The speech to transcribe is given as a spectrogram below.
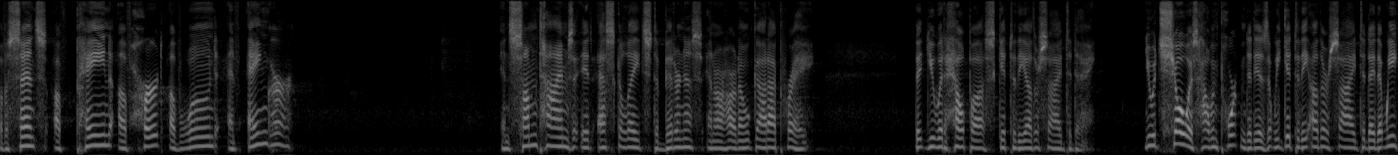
of a sense of pain, of hurt, of wound, and anger. And sometimes it escalates to bitterness in our heart. Oh God, I pray that you would help us get to the other side today. You would show us how important it is that we get to the other side today, that we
